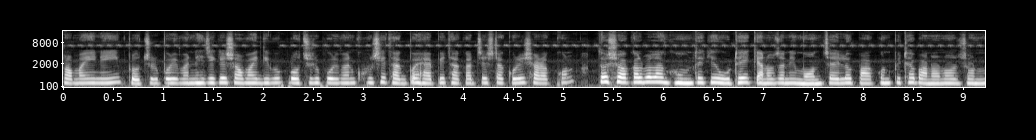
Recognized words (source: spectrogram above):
সময় নেই। প্রচুর পরিমাণ নিজেকে সময় দিব, প্রচুর পরিমাণ খুশি থাকব হ্যাপি থাকার চেষ্টা করি সারাক্ষণ। তো সকালবেলা ঘুম থেকে উঠেই কেন জানি মন চাইলো পাকন পিঠা বানানোর জন্য।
